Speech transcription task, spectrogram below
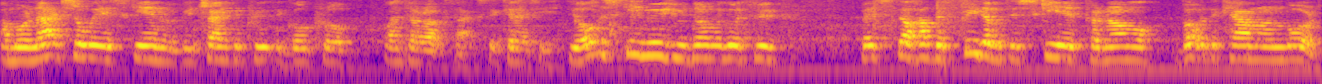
a, a more natural way of skiing, we've been trying to put the GoPro onto a rucksack so you can actually do all the ski moves you would normally go through, but still have the freedom to ski as per normal, but with the camera on board.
